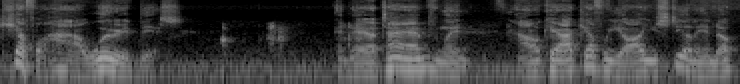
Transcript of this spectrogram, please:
careful how I word this. And there are times when I don't care how careful you are, you still end up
